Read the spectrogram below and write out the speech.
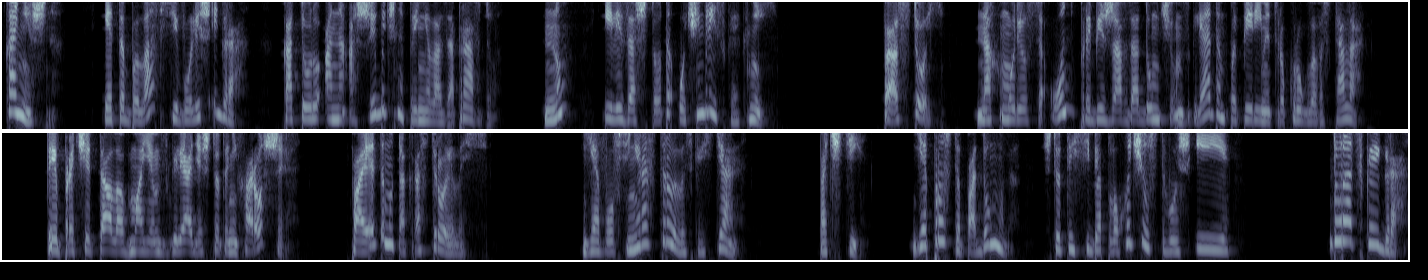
Конечно, это была всего лишь игра, которую она ошибочно приняла за правду. Ну, или за что-то очень близкое к ней. «Постой!» — нахмурился он, пробежав задумчивым взглядом по периметру круглого стола. Ты прочитала в моем взгляде что-то нехорошее? Поэтому так расстроилась. Я вовсе не расстроилась, Кристиан. Почти. Я просто подумала, что ты себя плохо чувствуешь и... Дурацкая игра.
